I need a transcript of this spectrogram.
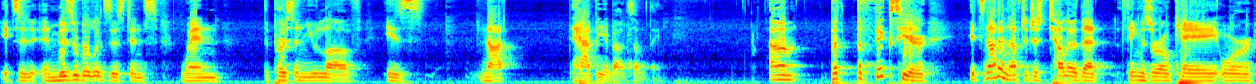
it's a, a miserable existence when the person you love is not happy about something. Um, but the fix here it's not enough to just tell her that things are okay or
